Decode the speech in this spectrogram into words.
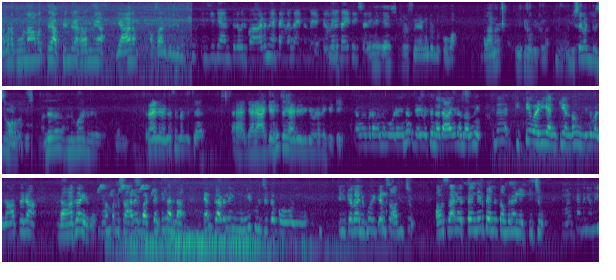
നമ്മുടെ മൂന്നാമത്തെ അഭ്യന്തര ഹർമ്മ്യ ധ്യാനം അവസാനിച്ചിരിക്കുന്നു. എനിക്ക് ധ്യാനത്തിൽ ഒരുപാട് നേട്ടങ്ങൾ ഉണ്ടായിട്ടുണ്ട്. ഏറ്റവും വലുതായിട്ട് ഈശോയുടെ സ്നേഹം കൊണ്ട് ഇവിടുന്ന് പോവാം. അതാണ് എനിക്ക് തോന്നിയിട്ടുള്ളത്. ഈശോ കൊണ്ട് തിരിച്ചു പോകണത് നല്ലൊരു അനുഭവമായിട്ട് എനിക്ക് തോന്നി. അതായത് എന്നെ സംബന്ധിച്ച് ഞാൻ ആഗ്രഹിച്ച കാര്യം എനിക്ക് ഇവിടെ നിന്ന് കിട്ടി. ഞങ്ങൾ ഇവിടെ വന്ന് കൂടിയതിന് ദൈവത്തിന് ഒരായിരം നന്ദി. ഇത് കിട്ടിയ വഴി എനിക്ക് എന്തോ ഉള്ളിൽ വല്ലാത്തൊരു ദാഹമായിരുന്നു. ഞാൻ പറഞ്ഞു സാറേ ബക്കറ്റിനല്ല. ഞാൻ കടലിൽ മുങ്ങി കുളിച്ചിട്ടേ പോകുള്ളൂ എനിക്കത് അനുഭവിക്കാൻ സാധിച്ചു. അവസാനം എത്തേണ്ടടുത്ത് എന്നെ തമ്പുരാൻ എത്തിച്ചു. നമ്മൾക്ക് അതിനൊന്നും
